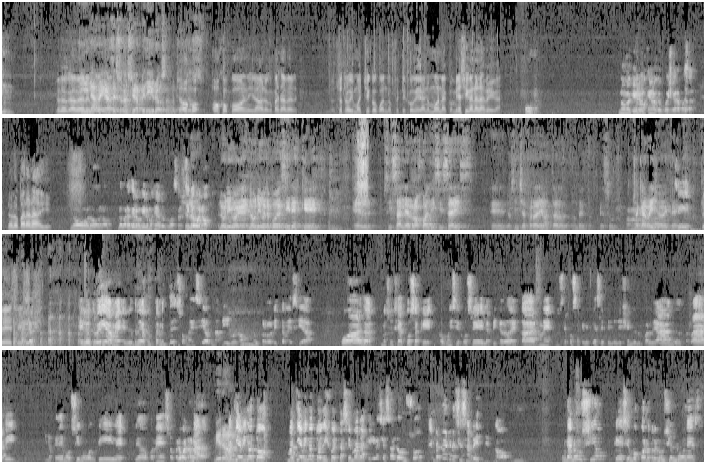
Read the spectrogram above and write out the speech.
Yo creo que, a ver, y Las Vegas es una ciudad peligrosa, muchachos. Ojo, ojo con. y No, lo que pasa, a ver. Nosotros vimos a Checo cuando festejó que ganó Mónaco. Mirá si gana Las Vegas. Uf. No me quiero No. imaginar lo que puede llegar a pasar. No lo para nadie. No, no, no. La verdad que no me quiero imaginar lo que puede pasar. Yo Así lo, que bueno, lo único que lo único que te puedo decir es que el, si sale rojo al 16, eh, los hinchas de Ferrari van a estar contentos. Es un chacarrillo, ah, ¿viste? Sí. Sí, sí. El, el otro día, me- el otro día justamente de eso me decía un amigo, ¿no? Muy ferrarista me decía, guarda, no sé, sea cosa que, como dice José, la picadora de carne, no sea cosa que le se termine leyendo en un par de años de Ferrari y nos quedemos sin un buen pibe, cuidado con eso. Pero bueno, nada. ¿Vieron? Matías Binotto, Matías Binotto dijo esta semana que gracias a Alonso, en verdad gracias a Vettel, ¿no? Un anuncio que desembocó en otro anuncio el lunes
